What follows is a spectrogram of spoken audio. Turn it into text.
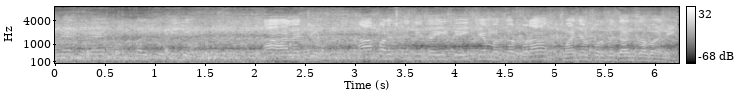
અને તમે પરિસ્થિતિ જો આ હાલત જો આ પરિસ્થિતિ થઈ ગઈ છે મકરપુરા, માંજલપુર વિધાનસભાની.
